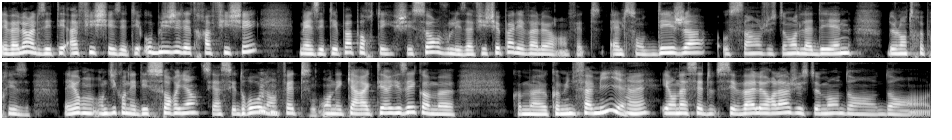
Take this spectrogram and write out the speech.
les valeurs, elles étaient affichées. Elles étaient obligées d'être affichées, mais elles n'étaient pas portées. Chez SOR, vous les affichez pas, les valeurs, en fait. Elles sont déjà au sein, justement, de l'ADN de l'entreprise. D'ailleurs, on, dit qu'on est des sauriens. C'est assez drôle, en fait. On est caractérisé comme... Euh, comme, euh, comme une famille. Et on a cette, ces valeurs-là, justement, dans, dans,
